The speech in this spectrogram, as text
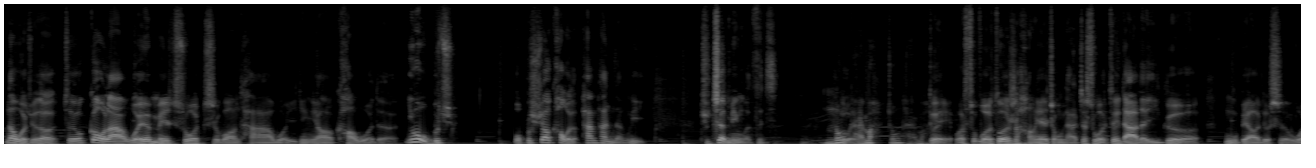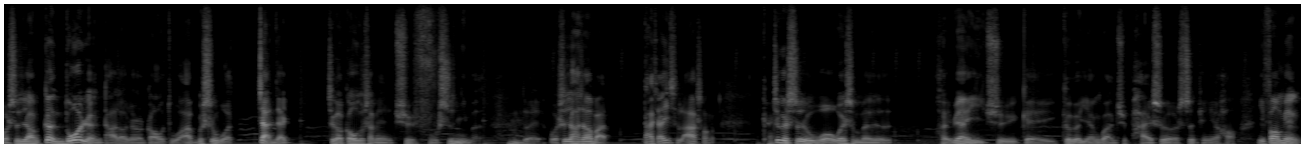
那我觉得这就够啦，我也没说指望他，我一定要靠我的，因为我不去，我不需要靠我的攀爬能力去证明我自己。中台嘛，中台嘛。对我是我做的是行业中台，这是我最大的一个目标，就是我是让更多人达到这个高度，而不是我站在这个高度上面去俯视你们。嗯对我是想想把大家一起拉上来。这个是我为什么很愿意去给各个严管去拍摄视频也好，一方面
